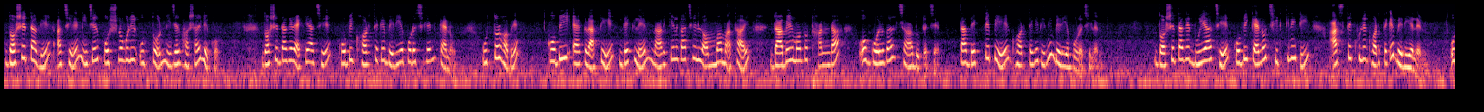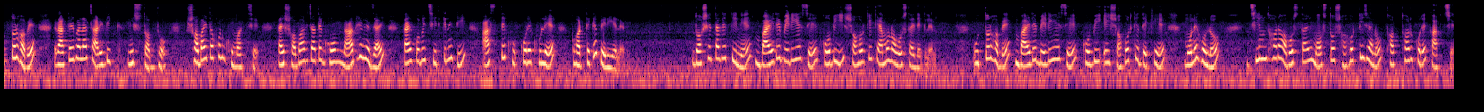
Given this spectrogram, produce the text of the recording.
দশের দাগে আছে নিচের প্রশ্নগুলির উত্তর নিজের ভাষায় লেখো। দশের দাগের একে আছে, কবি ঘর থেকে বেরিয়ে পড়েছিলেন কেন? উত্তর হবে কবি এক রাতে দেখলেন নারকেল গাছের লম্বা মাথায় ডাবের মতো ঠান্ডা ও গোলগাল চাঁদ উঠেছে। তা দেখতে পেয়ে ঘর থেকে তিনি বেরিয়ে পড়েছিলেন। দশের দাগে দুয়ে আছে, কবি কেন ছিটকিনিটি আস্তে খুলে ঘর থেকে বেরিয়ে এলেন? উত্তর হবে, রাতের বেলা চারিদিক নিস্তব্ধ। সবাই তখন ঘুমাচ্ছে। তাই সবার যাতে ঘুম না ভেঙে যায়, তাই কবি ছিটকিনিটি আস্তে করে খুলে ঘর থেকে বেরিয়ে এলেন। দশের দাগে তিনে বাইরে বেরিয়ে এসে কবি শহরকে কেমন অবস্থায় দেখলেন? উত্তর হবে, বাইরে বেরিয়ে এসে কবি এই শহরকে দেখে মনে হলো ঝিম ধরা অবস্থায় মস্ত শহরটি যেন থরথর করে কাঁপছে।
